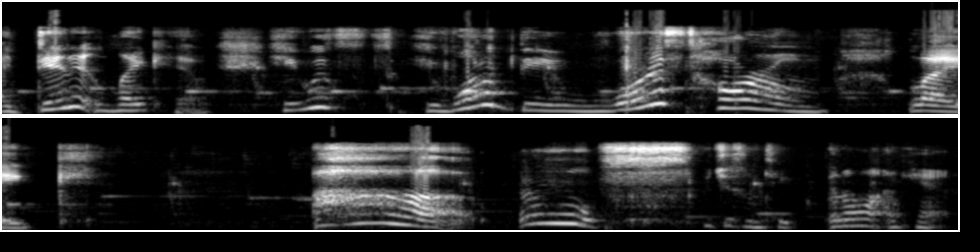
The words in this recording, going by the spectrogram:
I didn't like him. He was he one of the worst harem like ah ooh just some tea. You know what? I can't.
